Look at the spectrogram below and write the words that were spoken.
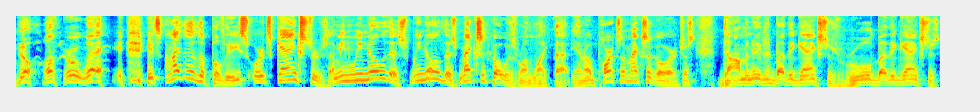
no other way. It's either the police or it's gangsters. I mean, we know this. We know this. Mexico is run like that. You know, parts of Mexico are just dominated by the gangsters, ruled by the gangsters.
